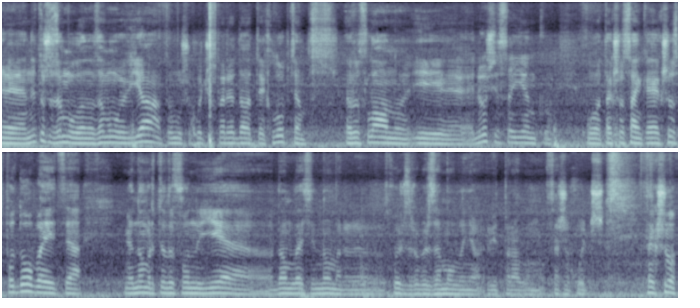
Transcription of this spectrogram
Е, Не то, що замовлено, замовив я, тому що хочу передати хлопцям Руслану і Льоші Саєнку. О, так що, Санька, якщо сподобається, номер телефону є, дам Лесі номер, е, хочеш зробиш замовлення, відправимо, все, що хочеш. Так що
